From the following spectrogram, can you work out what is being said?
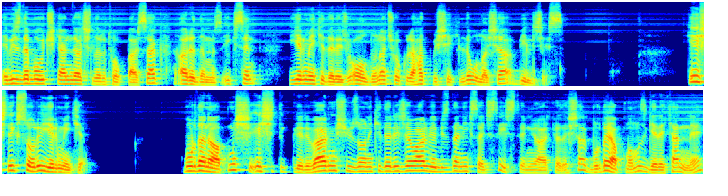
E biz de bu üçgende açıları toplarsak aradığımız x'in 22 derece olduğuna çok rahat bir şekilde ulaşabileceğiz. Geçtik soru 22. Burada ne yapmış? Eşitlikleri vermiş. 112 derece var ve bizden x açısı isteniyor arkadaşlar. Burada yapmamız gereken ne?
